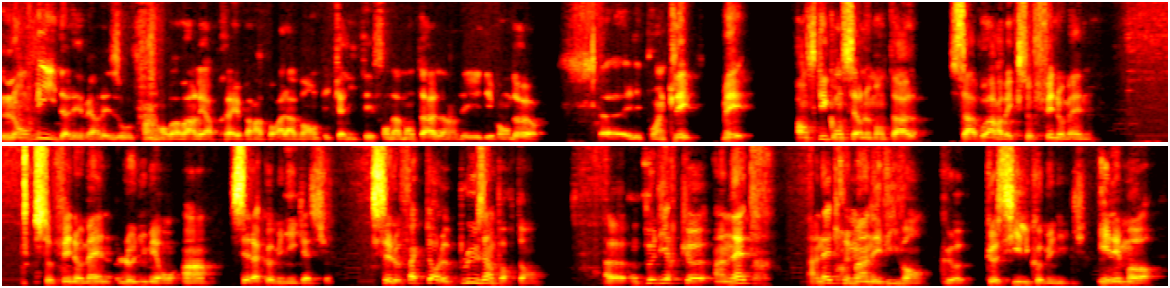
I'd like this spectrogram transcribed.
l'envie d'aller vers les autres. Hein. On va voir les après par rapport à la vente, les qualités fondamentales hein, des, des vendeurs et les points clés. Mais en ce qui concerne le mental, ça a à voir avec ce phénomène. Ce phénomène, le numéro un, c'est la communication. C'est le facteur le plus important. Euh, on peut dire qu'un être, un être humain n'est vivant que, que s'il communique. Il est mort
